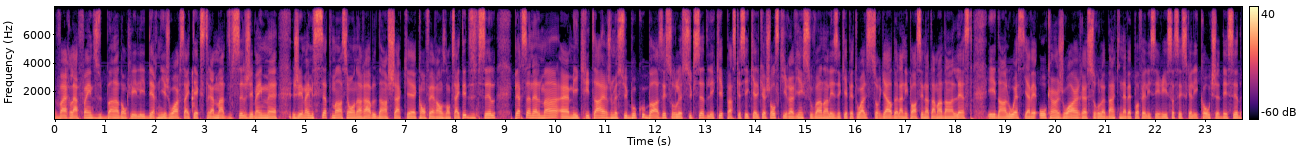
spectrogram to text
vers la fin du banc, donc les, les derniers joueurs, ça a été extrêmement difficile. J'ai même euh, j'ai même sept mentions honorables dans chaque euh, conférence. Donc ça a été difficile. Personnellement, euh, mes critères, je me suis beaucoup basé sur le succès de l'équipe parce que c'est quelque chose qui revient souvent dans les équipes étoiles. Si tu regardes l'année passée, notamment dans l'Est et dans l'Ouest, il y avait aucun joueur euh, sur le banc qui n'avait pas fait les séries. Ça, c'est ce que les coachs décident.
